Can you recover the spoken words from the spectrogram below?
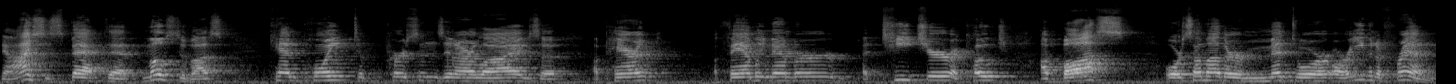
Now, I suspect that most of us can point to persons in our lives a, a parent, a family member, a teacher, a coach, a boss, or some other mentor, or even a friend.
